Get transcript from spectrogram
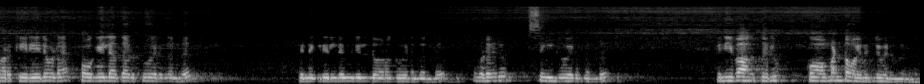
വർക്ക് ഏരിയയിൽ ഇവിടെ പുകയില്ലാത്ത അടുപ്പ് വരുന്നുണ്ട്. പിന്നെ ഗ്രില്ലും ഗ്രിൽ ഡോറൊക്കെ വരുന്നുണ്ട്. ഇവിടെ ഒരു സിങ്ക് വരുന്നുണ്ട്. പിന്നെ ഈ ഭാഗത്തൊരു കോമൺ ടോയ്ലറ്റ് വരുന്നുണ്ട്.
